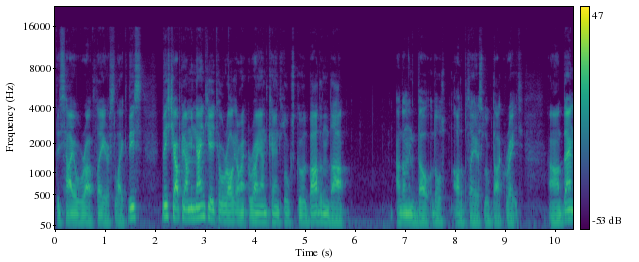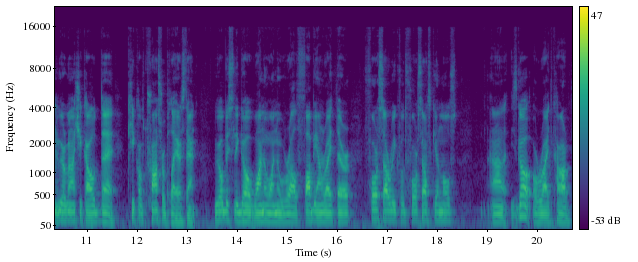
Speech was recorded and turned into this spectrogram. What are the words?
these high overall players like this. This chapter, I mean, 98 overall Ryan Kent looks good, but other than that, I don't think those other players look that great. Uh, then we're gonna check out the kickoff transfer players. Then we obviously got 101 overall Fabian right there, four star recruit, four star skill moves. Uh, he's got a right card.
